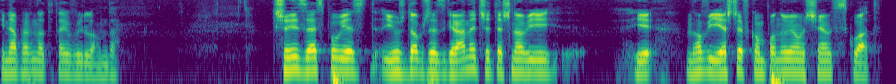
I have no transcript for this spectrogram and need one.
i na pewno to tak wygląda. Czy zespół jest już dobrze zgrany, czy też nowi, je, nowi jeszcze wkomponują się w skład?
